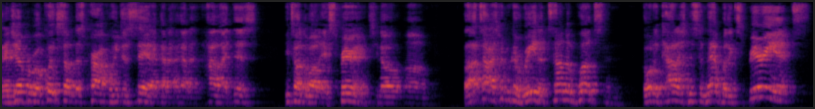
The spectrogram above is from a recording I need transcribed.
And to jump real quick, something that's powerful. He just said, I gotta, I gotta highlight this. He talked about experience. You know, um, a lot of times people can read a ton of books and go to college, this and that, but experience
